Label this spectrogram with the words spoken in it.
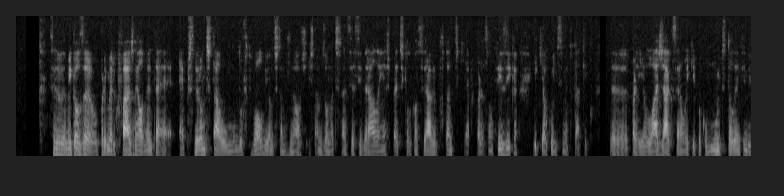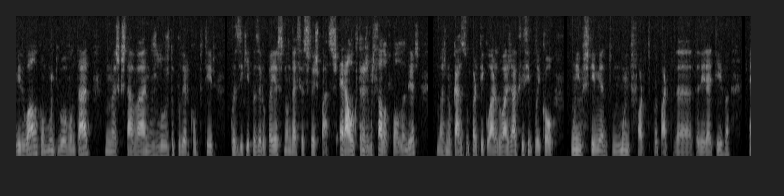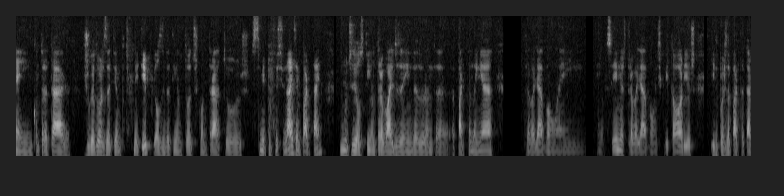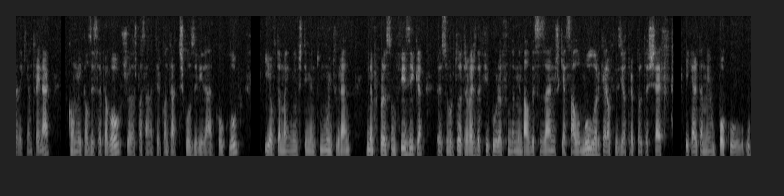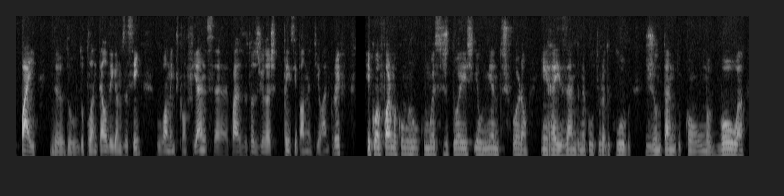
Sem dúvida, Mikkels, o primeiro que faz realmente é, é, perceber onde está o mundo do futebol e onde estamos nós. Estamos a uma distância sideral em aspectos que ele considerava importantes, que é a preparação física e que é o conhecimento tático. Uh, para ele, o Ajax era uma equipa com muito talento individual, com muito boa vontade, mas que estava a anos-luz de poder competir com as equipas europeias se não desse esses dois passos. Era algo transversal ao futebol holandês, mas no caso particular do Ajax, isso implicou um investimento muito forte por parte da, da diretiva em contratar jogadores a tempo definitivo, eles ainda tinham todos contratos semi-profissionais, em part-time, muitos deles tinham trabalhos ainda durante a, a parte da manhã, trabalhavam em, em, oficinas, trabalhavam em escritórios e depois da parte da tarde aqui iam treinar. Com o Mikkels isso acabou, os jogadores passaram a ter contrato de exclusividade com o clube e houve também um investimento muito grande na preparação física, eh, sobretudo através da figura fundamental desses anos, que é Salo Muller, que era o fisioterapeuta-chefe e que era também um pouco o pai de, do, do, plantel, digamos assim, o homem de confiança quase de todos os jogadores, principalmente Johan Cruyff, e com a forma como, como esses dois elementos foram enraizando na cultura do clube, juntando com uma boa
